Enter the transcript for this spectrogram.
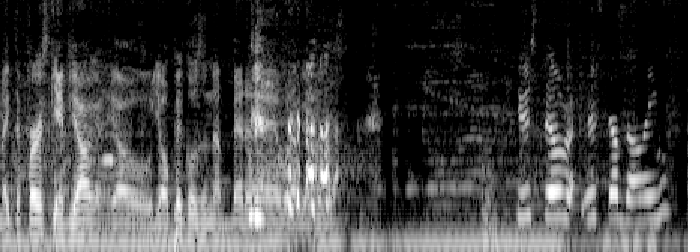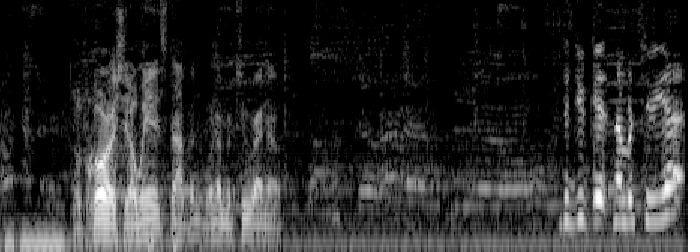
Make the first gift, y'all. Yo, yo, pickles in that better than whatever. You're still you're still going. Of course, yo, we ain't stopping. We're number two right now. Did you get number two yet?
